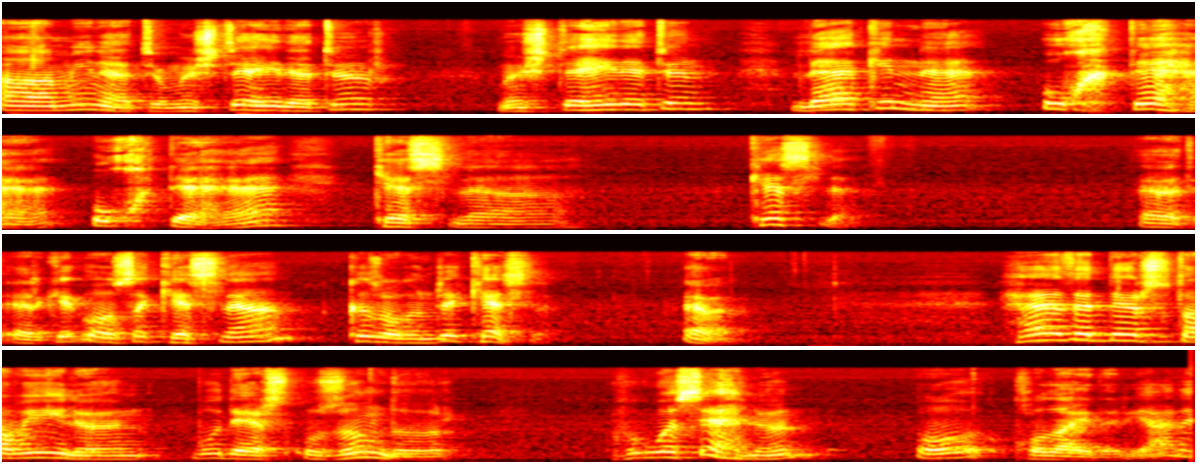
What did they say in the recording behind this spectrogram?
Aminetü müştehidetün müştehidetün lakinne uhtehe uhtehe kesla. Kesla. Evet erkek olsa keslan, kız olunca kesla. Evet. Hâze dersu tavilun. Bu ders uzundur. Huve sehlun. O kolaydır. Yani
